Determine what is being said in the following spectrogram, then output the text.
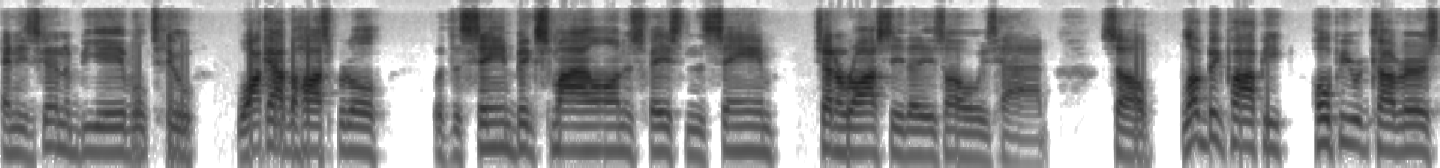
and he's going to be able to walk out of the hospital with the same big smile on his face and the same generosity that he's always had. So, love Big Poppy. Hope he recovers.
